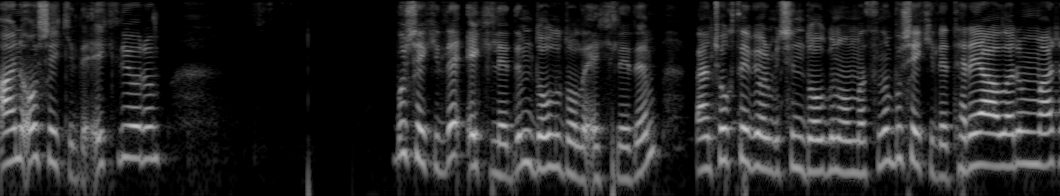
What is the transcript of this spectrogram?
Aynı o şekilde ekliyorum. Bu şekilde ekledim. Dolu dolu ekledim. Ben çok seviyorum için dolgun olmasını. Bu şekilde tereyağlarım var.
